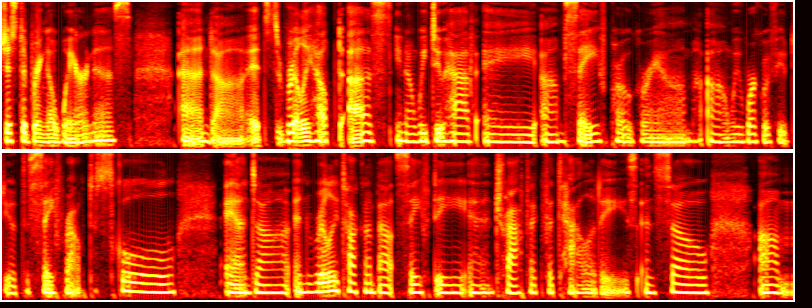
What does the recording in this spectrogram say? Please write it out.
just to bring awareness. And uh, it's really helped us. You know, we do have a um, SAVE program. Uh, we work with you with the Safe Route to School and, uh, and really talking about safety and traffic fatalities. And so, um,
